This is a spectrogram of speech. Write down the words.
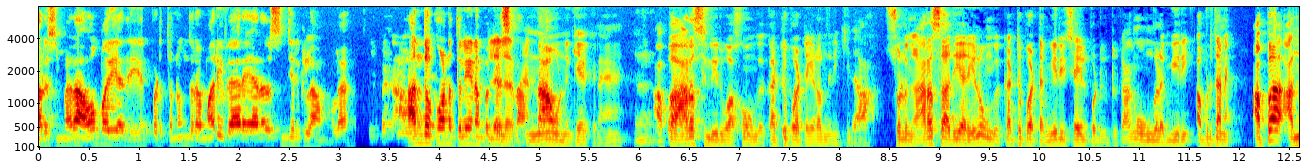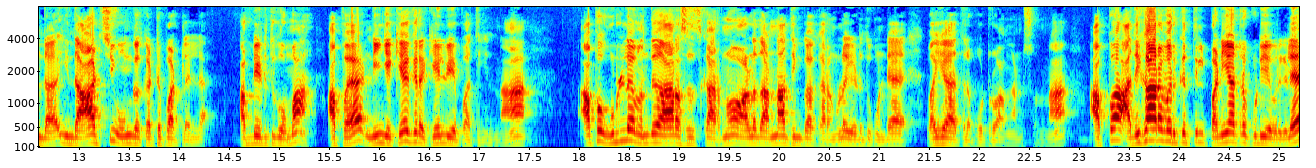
அரசு மேல அவமரியாதை ஏற்படுத்தணுங்கிற மாதிரி வேற யாராவது செஞ்சிருக்கலாம்ல அந்த கோணத்திலயும் நம்ம பேசலாம். நான் ஒண்ணு கேட்கிறேன். அப்ப அரசு நிர்வாகம் உங்க கட்டுப்பாட்டை இழந்து நிக்குதா? சொல்லுங்க. அரசு அதிகாரிகள் உங்க கட்டுப்பாட்டை மீறி செயல்பட்டுட்டு இருக்காங்க. உங்களை மீறி. அப்படித்தானே? அப்ப அந்த இந்த ஆட்சி உங்க கட்டுப்பாட்டுல இல்ல. அப்படி எடுத்துக்கோமா? அப்ப நீங்க கேட்குற கேள்வியை பார்த்தீங்கன்னா அப்போ உள்ள வந்து ஆர்எஸ்எஸ் காரனோ அல்லது அதிமுக காரங்களோ எடுத்துக்கொண்டே வைகாயத்தில் போட்டுருவாங்கன்னு சொன்னா அப்போ அதிகார வர்க்கத்தில் பணியாற்றக்கூடியவர்களே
